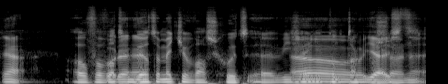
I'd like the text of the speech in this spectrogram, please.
Ja, over Voor wat de- gebeurt er met je wasgoed, eh, wie zijn Oh, je contactpersonen,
